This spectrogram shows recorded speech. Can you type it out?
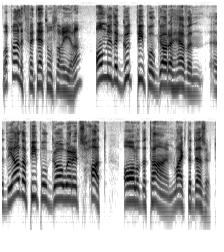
وقالت فتاة صغيرة Only the good people go to heaven. Uh, the other people go where it's hot all of the time, like the desert.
